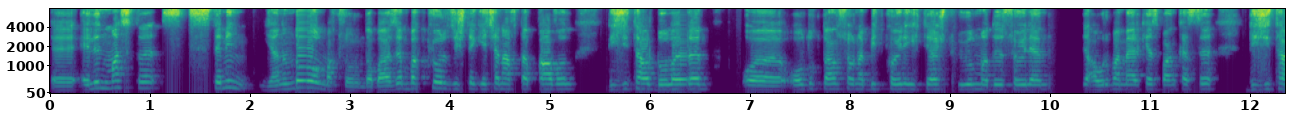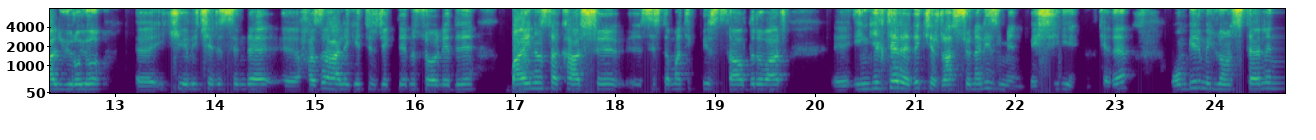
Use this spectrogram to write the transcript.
e, Elon Musk da sistemin yanında olmak zorunda. Bazen bakıyoruz işte geçen hafta Powell dijital doların e, olduktan sonra Bitcoin'e ihtiyaç duyulmadığı söylendi. Avrupa Merkez Bankası dijital euroyu e, iki yıl içerisinde e, hazır hale getireceklerini söyledi. Binance'a karşı sistematik bir saldırı var. E, İngiltere'de ki rasyonalizmin beşiği ülkede 11 milyon sterlin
